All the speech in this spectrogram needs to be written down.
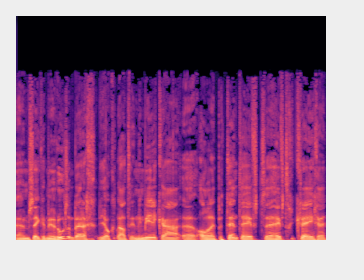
Um, zeker meneer Roetenberg, die ook later in Amerika uh, allerlei patenten heeft, uh, heeft gekregen.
